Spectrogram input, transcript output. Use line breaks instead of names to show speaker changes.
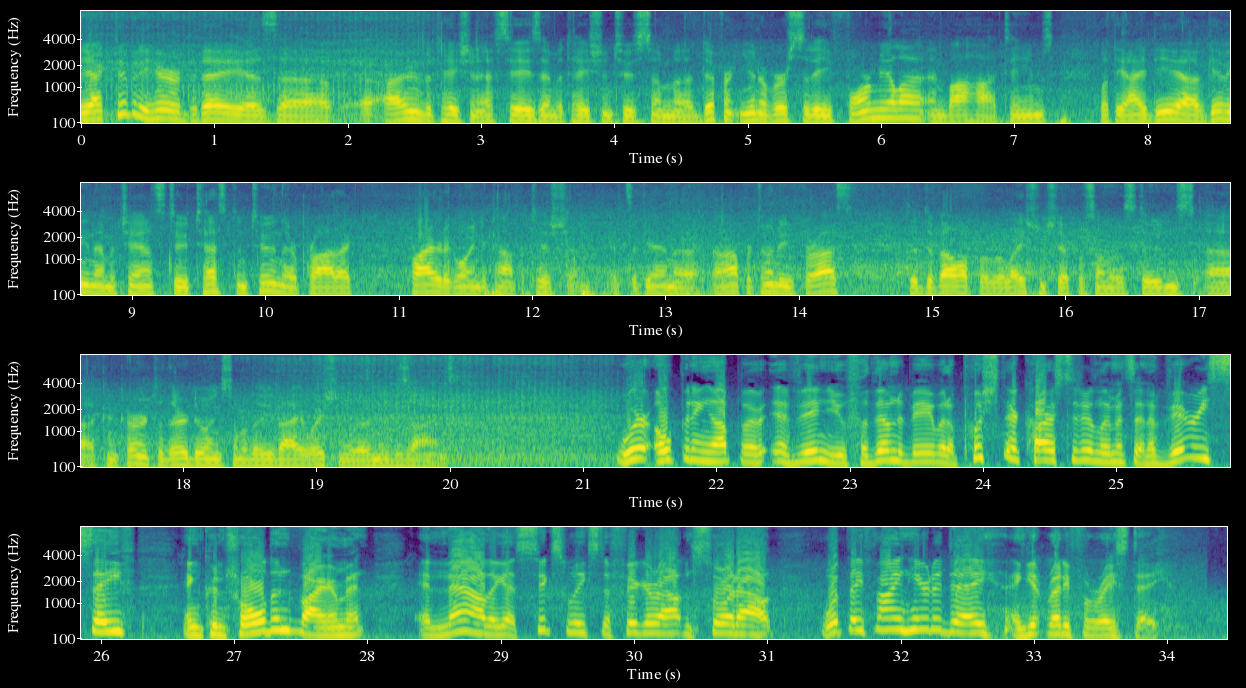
The activity here today is uh, our invitation, FCA's invitation to some uh, different university formula and Baja teams with the idea of giving them a chance to test and tune their product prior to going to competition. It's again a, an opportunity for us to develop a relationship with some of the students uh, concurrent to their doing some of the evaluation of their new designs.
We're opening up a, a venue for them to be able to push their cars to their limits in a very safe and controlled environment and now they got six weeks to figure out and sort out what they find here today and get ready for race day.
